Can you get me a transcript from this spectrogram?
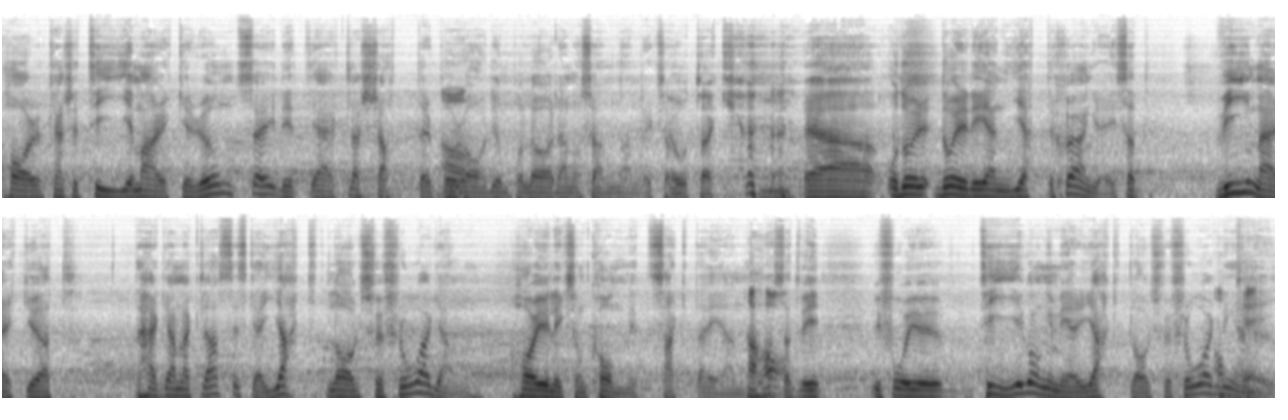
har kanske tio marker runt sig. Det är ett jäkla chatter på Ja. radion på lördagen och söndagen. Liksom. Jo tack. Eh, och då, är- då är det en jätteskön grej. Så vi märker ju att det här gamla klassiska jaktlagsförfrågan har ju liksom kommit sakta igen. Jaha. Så att vi, vi får ju tio gånger mer jaktlagsförfrågningar Okej. nu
